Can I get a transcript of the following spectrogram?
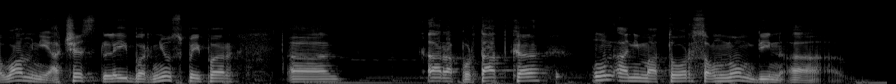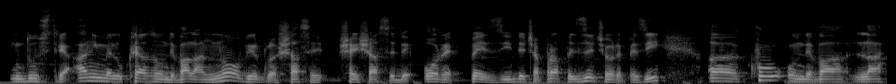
oamenii. Acest labor newspaper uh, a raportat că un animator sau un om din uh, industria anime lucrează undeva la 9,66 de ore pe zi, deci aproape 10 ore pe zi, uh, cu undeva la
